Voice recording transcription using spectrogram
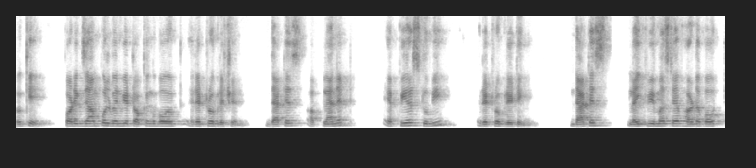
Okay. For example, when we are talking about retrogression, that is a planet appears to be retrograding. That is like we must have heard about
